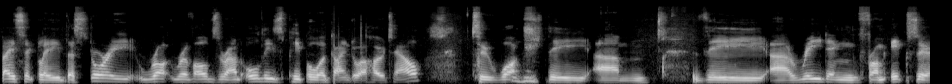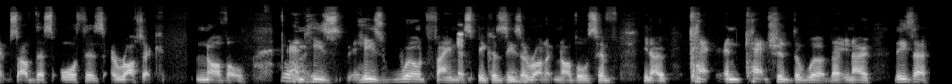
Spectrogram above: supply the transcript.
basically, the story ro- revolves around all these people are going to a hotel to watch the um, the uh, reading from excerpts of this author's erotic novel. And he's he's world famous because these erotic novels have you know ca- and captured the world. That you know these are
